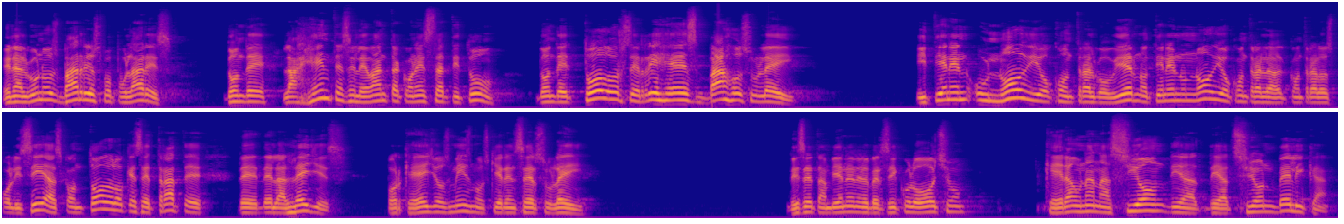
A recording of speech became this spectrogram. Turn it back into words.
en algunos barrios populares, donde la gente se levanta con esta actitud, donde todo se rige es bajo su ley. Y tienen un odio contra el gobierno, tienen un odio contra, contra los policías, con todo lo que se trate de, las leyes, porque ellos mismos quieren ser su ley. Dice también en el versículo 8 que era una nación de, de, acción bélica.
